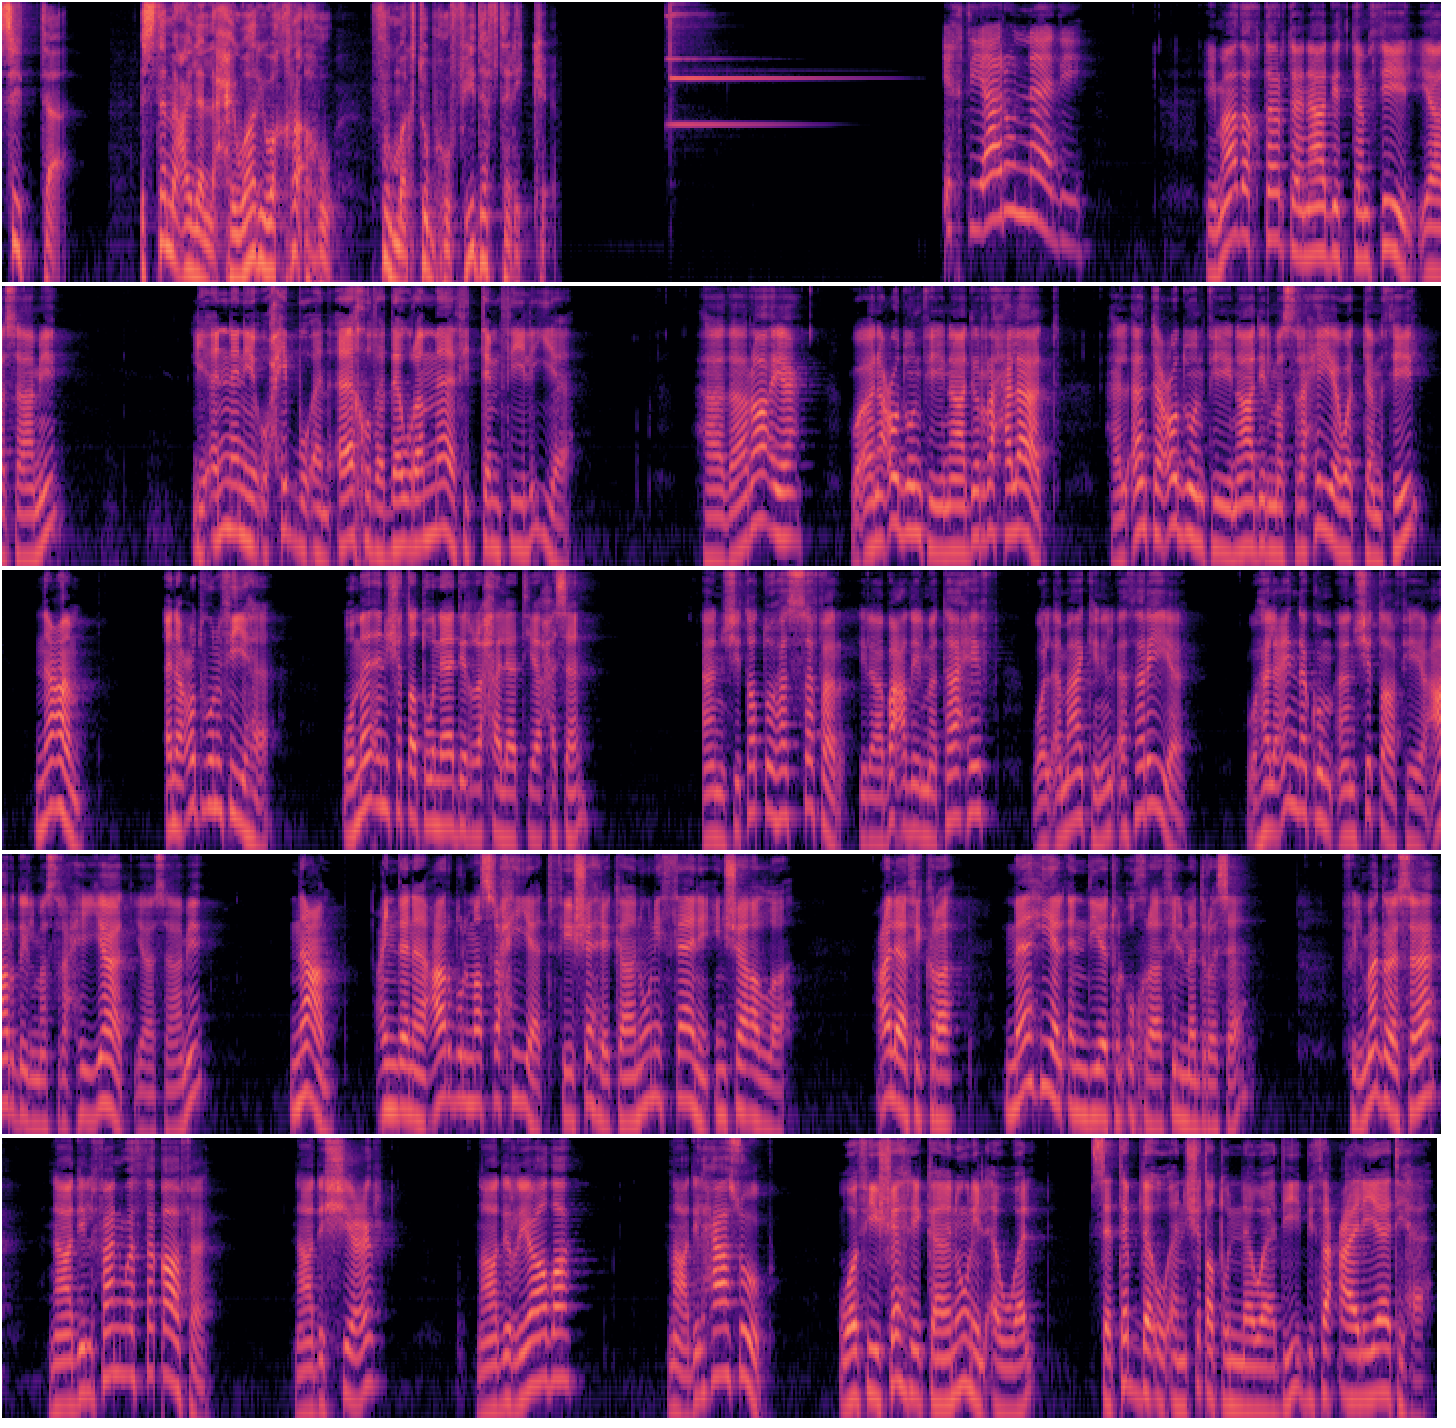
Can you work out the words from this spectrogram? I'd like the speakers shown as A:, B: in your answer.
A: ستة. استمع إلى الحوار واقرأه ثم اكتبه في دفترك.
B: اختيار النادي.
C: لماذا اخترت نادي التمثيل يا سامي؟
D: لأنني أحب أن آخذ دورا ما في التمثيلية.
C: هذا رائع وأنا عضو في نادي الرحلات. هل أنت عضو في نادي المسرحية والتمثيل؟
D: نعم أنا عضو فيها وما أنشطة نادي الرحلات يا حسن؟
C: أنشطتها السفر إلى بعض المتاحف والأماكن الأثرية وهل عندكم أنشطة في عرض المسرحيات يا سامي؟
D: نعم عندنا عرض المسرحيات في شهر كانون الثاني إن شاء الله على فكرة ما هي الأندية الأخرى في المدرسة؟
C: في المدرسة نادي الفن والثقافة نادي الشعر نادي الرياضة نادي الحاسوب.
D: وفي شهر كانون الأول ستبدأ أنشطة النوادي بفعالياتها.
